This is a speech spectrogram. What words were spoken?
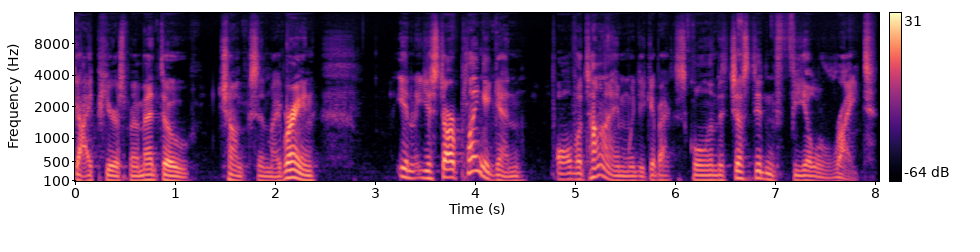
Guy Pearce memento chunks in my brain, you know, you start playing again all the time when you get back to school, and it just didn't feel right.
